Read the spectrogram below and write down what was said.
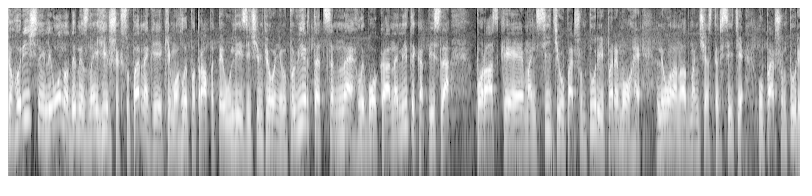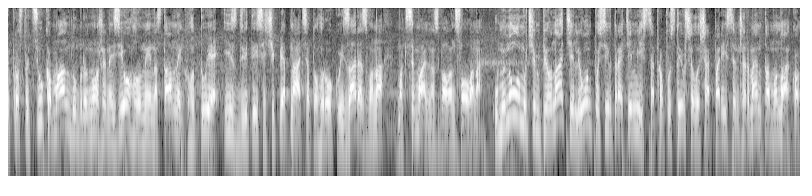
Цьогорічний Ліон один із найгірших суперників, які могли потрапити у лізі чемпіонів. Повірте, це не глибока аналітика після поразки Ман-Сіті у першому турі і перемоги Ліона над Манчестер Сіті у першому турі. Просто цю команду Бруно Женезіо, головний наставник, готує із 2015 року. І зараз вона максимально збалансована. У минулому чемпіонаті Ліон посів третє місце, пропустивши лише Парі Сен-Жермен та Монако.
